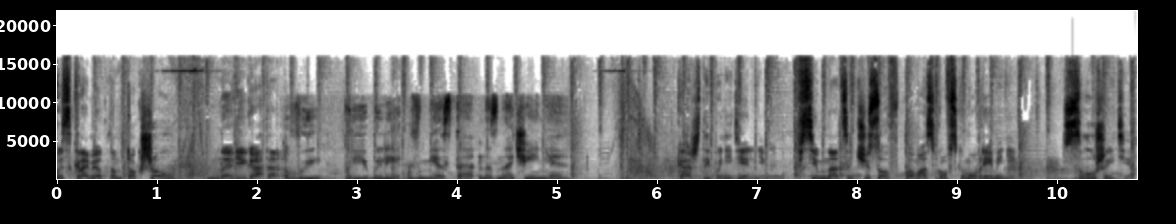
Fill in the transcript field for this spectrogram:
В искрометном ток-шоу «Навигатор». Вы прибыли в место назначения. Каждый понедельник в 17 часов по московскому времени. Слушайте,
